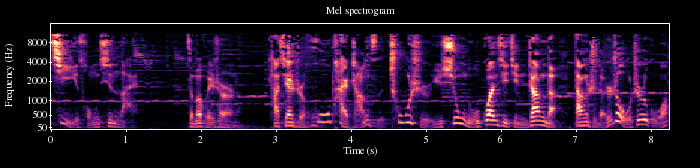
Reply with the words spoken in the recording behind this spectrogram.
计从心来。怎么回事呢？他先是呼派长子出使与匈奴关系紧张的当时的肉之国。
